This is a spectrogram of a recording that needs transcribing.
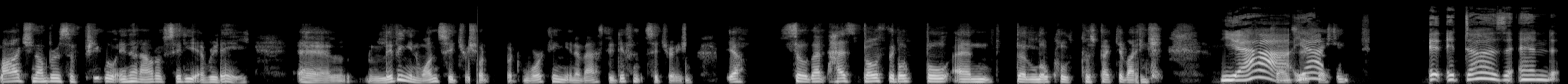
large numbers of people in and out of city every day, uh, living in one situation, but, but working in a vastly different situation. Yeah. So that has both the global and the local perspective, I think. Yeah. Yeah. It, it does. And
